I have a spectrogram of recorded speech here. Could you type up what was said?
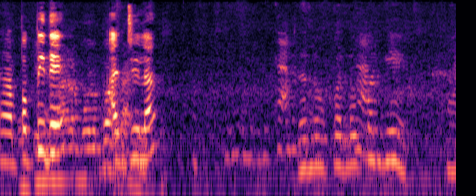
हा? पप्पी दे. आजीला. लवकर लवकर घे. हा.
